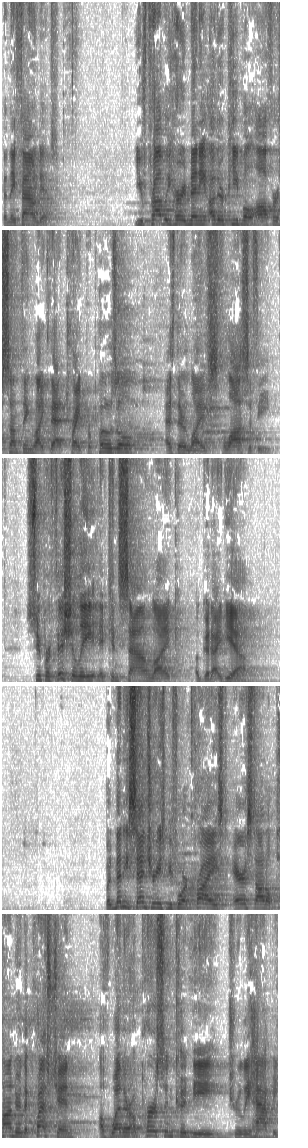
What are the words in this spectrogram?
than they found it. You've probably heard many other people offer something like that trite proposal as their life's philosophy. Superficially, it can sound like a good idea. But many centuries before Christ, Aristotle pondered the question of whether a person could be truly happy.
